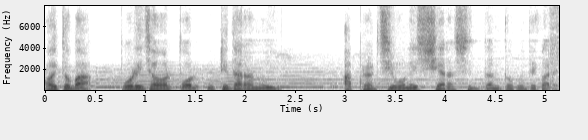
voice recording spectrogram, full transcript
হয়তোবা পড়ে যাওয়ার পর উঠে দাঁড়ানোই আপনার জীবনের সেরা সিদ্ধান্ত হতে পারে।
